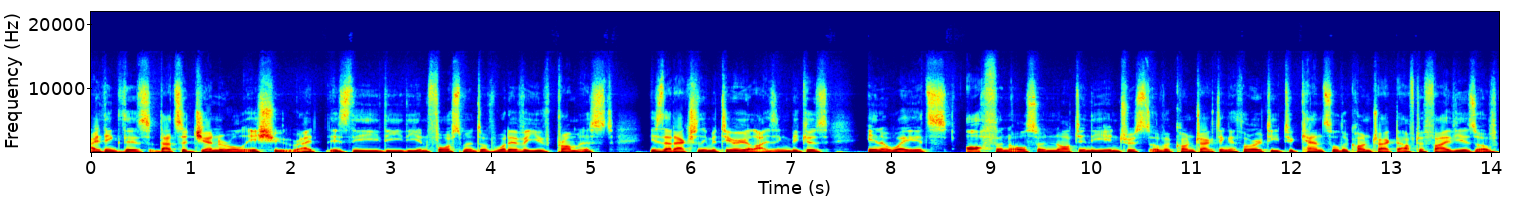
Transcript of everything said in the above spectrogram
I think there's that's a general issue right? Is the the the enforcement of whatever you've promised is that actually materializing? Because in a way, it's often also not in the interest of a contracting authority to cancel the contract after five years of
